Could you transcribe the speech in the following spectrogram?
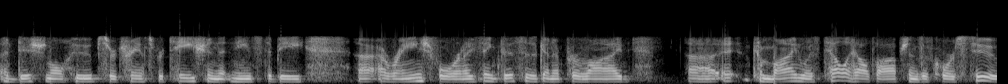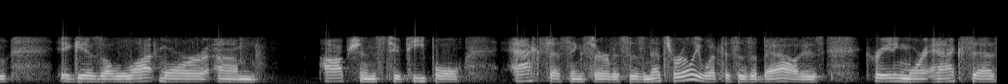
additional hoops or transportation that needs to be uh, arranged for, and I think this is going to provide, uh, combined with telehealth options, of course, too, it gives a lot more um, options to people accessing services, and that's really what this is about: is creating more access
